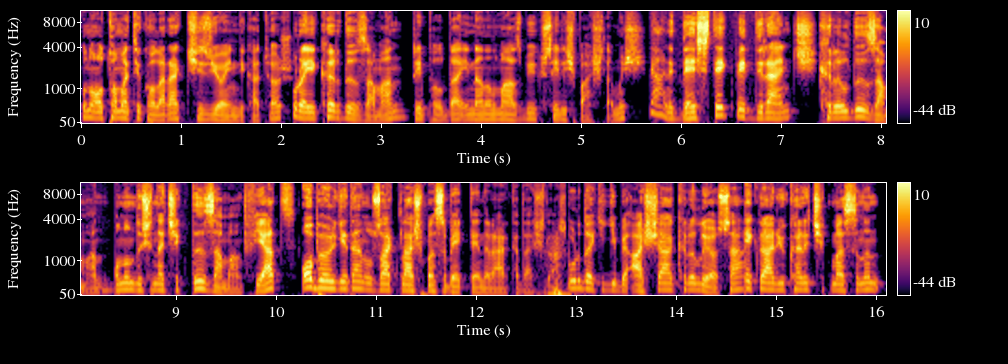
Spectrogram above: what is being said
Bunu otomatik olarak çiziyor indikatör. Burayı kırdığı zaman Ripple'da inanılmaz bir yükseliş başlamış. Yani destek ve direnç kırıldığı zaman, onun dışına çıktığı zaman fiyat o bölgeden uzaklaşması beklenir arkadaşlar. Buradaki gibi aşağı kırılıyorsa tekrar yukarı çıkmasının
